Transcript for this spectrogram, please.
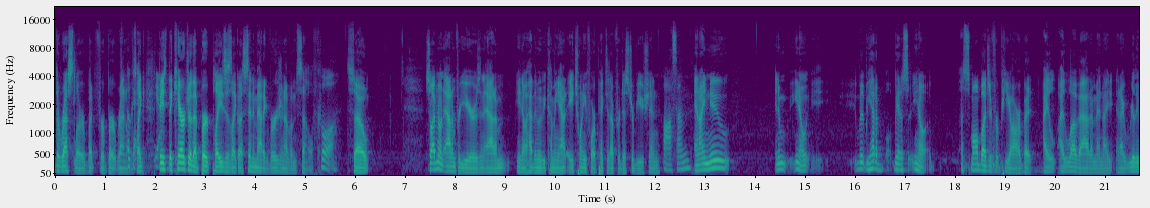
the wrestler, but for Burt Reynolds. Okay. Like Yeah. bas- the character that Burt plays is like a cinematic version of himself. Cool. So, so I've known Adam for years, and Adam, you know, had the movie coming out. A twenty four picked it up for distribution, Awesome. and I knew, and you know, we we had a we had a you know a small budget for PR, but I I love Adam, and I and I really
